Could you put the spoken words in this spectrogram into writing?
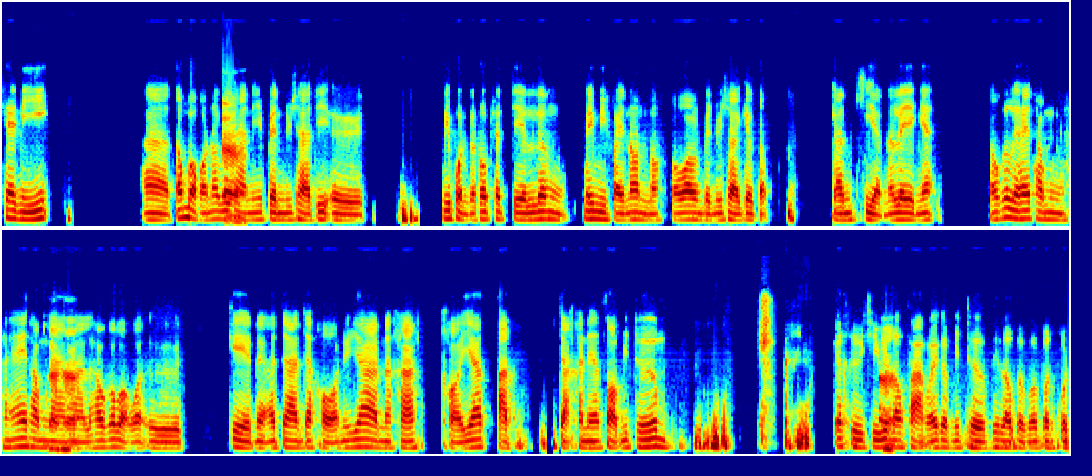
แค่นี้ อ่า ต้องบอกก่อนว่าวิชานี้เป็นวิชาที่เออมีผลกระทบชัดเจนเรื่องไม่มี final เนาะเพราะว่ามันเป็นวิชาเกี่ยวกับการเขียนอะไรอย่างเงี้ยเขาก็เลยให้ทำให้ทำงานมาแล้วเขาก็บอกว่าเออเกรดเนี่ยอาจารย์จะขออนุญาตนะคะ ขออนุญาตตัดจากคะแนนสอบ midterm ก็คือชีวิตอ่าเราฝากไว้กับ midterm ที่เราแบบว่าบางคน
